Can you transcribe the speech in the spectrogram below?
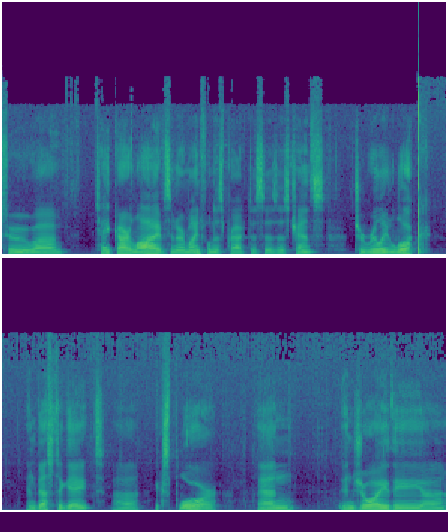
to um, take our lives and our mindfulness practices as chance to really look, investigate, uh, explore, and enjoy the uh,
